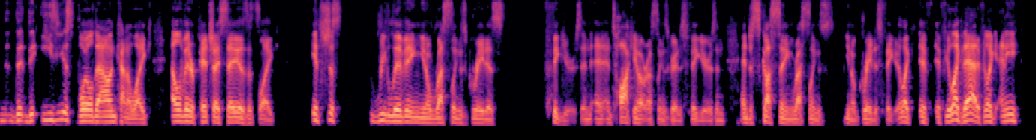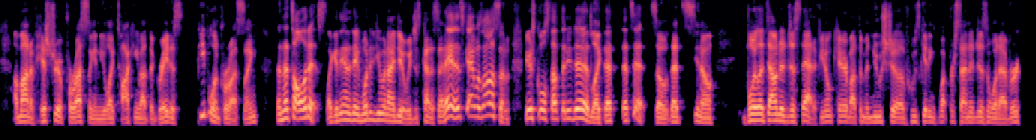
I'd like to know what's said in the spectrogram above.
the the easiest boil down kind of like elevator pitch I say is it's like it's just reliving you know wrestling's greatest figures and, and, and talking about wrestling's greatest figures and and discussing wrestling's you know greatest figure like if, if you like that if you like any amount of history of pro wrestling and you like talking about the greatest people in pro wrestling then that's all it is. Like at the end of the day what did you and i do? We just kind of said hey this guy was awesome. Here's cool stuff that he did. Like that that's it. So that's you know boil it down to just that. If you don't care about the minutia of who's getting what percentages and whatever,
